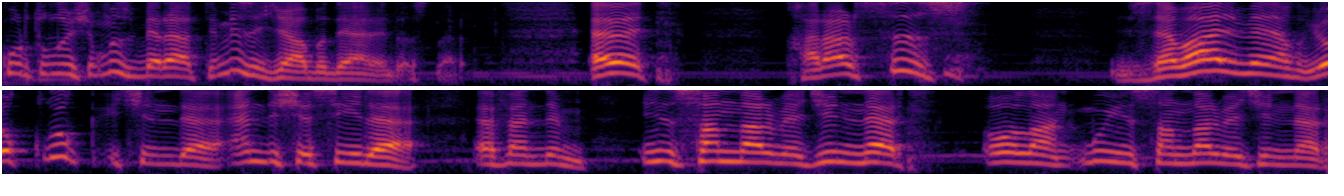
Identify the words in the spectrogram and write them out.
kurtuluşumuz, beraatimiz icabı değerli dostlarım. Evet, kararsız, zeval ve yokluk içinde endişesiyle efendim insanlar ve cinler olan bu insanlar ve cinler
